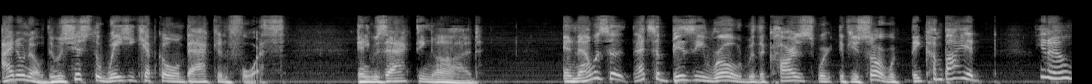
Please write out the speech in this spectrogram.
I don't know. There was just the way he kept going back and forth and he was acting odd. And that was a that's a busy road where the cars were. If you saw it, they come by at you know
